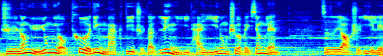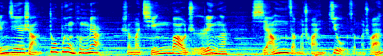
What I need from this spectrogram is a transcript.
只能与拥有特定 MAC 地址的另一台移动设备相连，只要是一连接上，都不用碰面，什么情报指令啊，想怎么传就怎么传。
